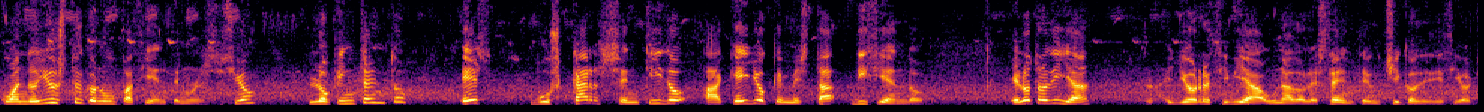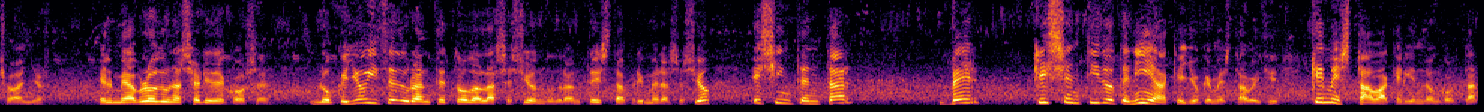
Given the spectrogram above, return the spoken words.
cuando yo estoy con un paciente en una sesión, lo que intento es buscar sentido a aquello que me está diciendo. El otro día yo recibía a un adolescente, un chico de 18 años. Él me habló de una serie de cosas. Lo que yo hice durante toda la sesión, durante esta primera sesión, es intentar ver ¿Qué sentido tenía aquello que me estaba diciendo? ¿Qué me estaba queriendo encontrar?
